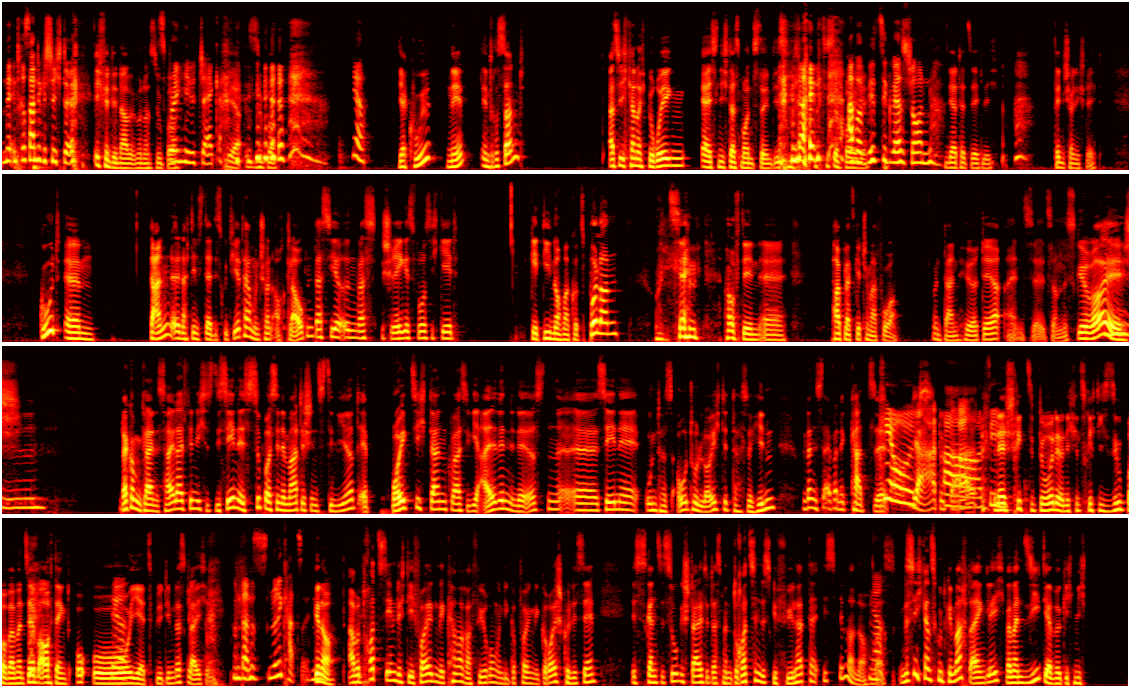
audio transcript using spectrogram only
eine interessante Geschichte. Ich finde den Namen immer noch super. Spring Heel Jack. Ja, super. Ja, ja, cool. Nee, interessant. Also ich kann euch beruhigen, er ist nicht das Monster in diesem, nein, dieser Folge. aber witzig wäre es schon. Ja, tatsächlich. Fände ich schon nicht schlecht. Gut, ähm, dann, äh, nachdem sie da diskutiert haben und schon auch glauben, dass hier irgendwas Schräges vor sich geht, geht die nochmal kurz pullern und Sam auf den äh, Parkplatz geht schon mal vor. Und dann hört er ein seltsames Geräusch. Hm. Da kommt ein kleines Highlight, finde ich. Die Szene ist super cinematisch inszeniert. Er beugt sich dann quasi wie Alvin in der ersten äh, Szene unters Auto, leuchtet da so hin und dann ist da einfach eine Katze. Cute. Ja, total. Ah, und er schrickt zu Tode und ich finde es richtig super, weil man selber auch denkt, oh oh, Ja. jetzt blüht ihm das Gleiche. Und dann ist es nur eine Katze. Genau. Nur. Aber trotzdem durch die folgende Kameraführung und die folgende Geräuschkulisse ist das Ganze so gestaltet, dass man trotzdem das Gefühl hat, da ist immer noch Ja. was. Und das finde ich ganz gut gemacht eigentlich, weil man sieht ja wirklich nicht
